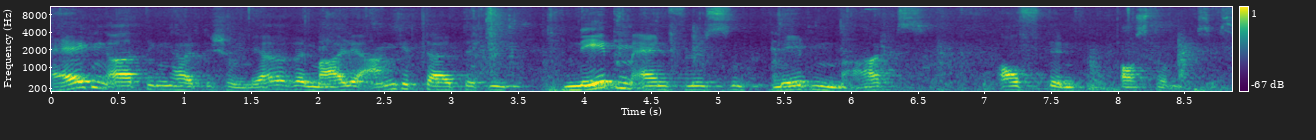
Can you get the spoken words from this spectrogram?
eigenartigen, heute schon mehrere Male angedeuteten Nebeneinflüssen neben Marx auf den Austromarxismus.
